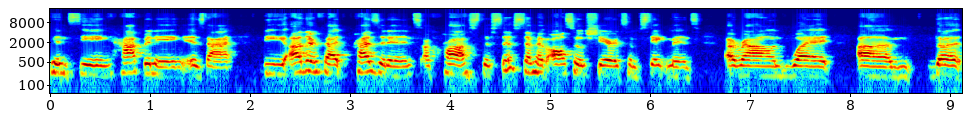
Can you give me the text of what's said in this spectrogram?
been seeing happening is that the other Fed presidents across the system have also shared some statements around what um, the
